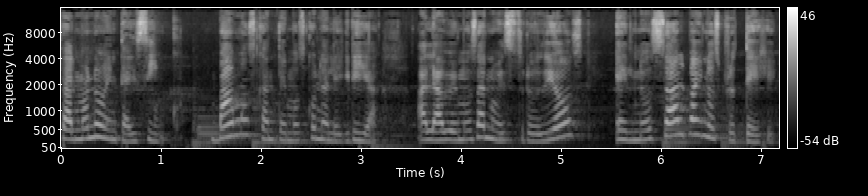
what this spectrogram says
Salmo 95. Vamos, cantemos con alegría, alabemos a nuestro Dios, Él nos salva y nos protege.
